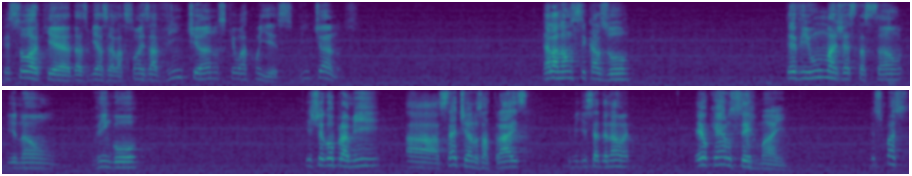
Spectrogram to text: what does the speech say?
pessoa que é das minhas relações há 20 anos que eu a conheço. 20 anos. Ela não se casou, teve uma gestação e não vingou. E chegou para mim há sete anos atrás me disse, Adenal, eu quero ser mãe. Eu disse, mas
